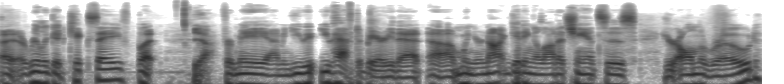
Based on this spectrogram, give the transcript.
a really good kick save, but yeah. For me, I mean, you you have to bury that um, when you're not getting a lot of chances. You're on the road.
